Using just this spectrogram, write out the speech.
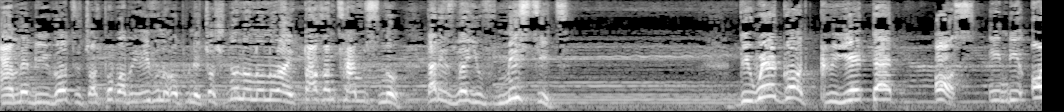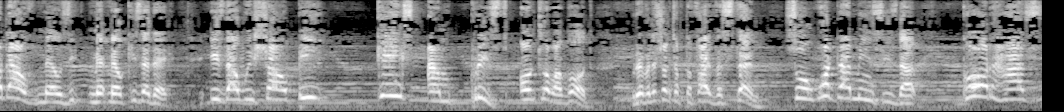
and maybe you go to church, probably even open a church. No, no, no, no, a thousand times no. That is where you've missed it. The way God created us in the order of Melchizedek is that we shall be kings and priests unto our God. Revelation chapter 5, verse 10. So, what that means is that God has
